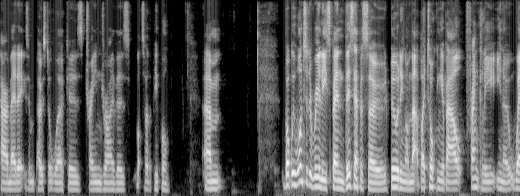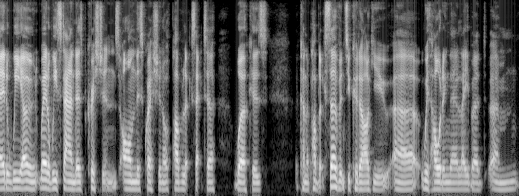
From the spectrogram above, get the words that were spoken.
paramedics and postal workers, train drivers, lots of other people. Um, but we wanted to really spend this episode building on that by talking about, frankly, you know, where do we own, where do we stand as Christians on this question of public sector workers, kind of public servants, you could argue, uh, withholding their labour, um,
